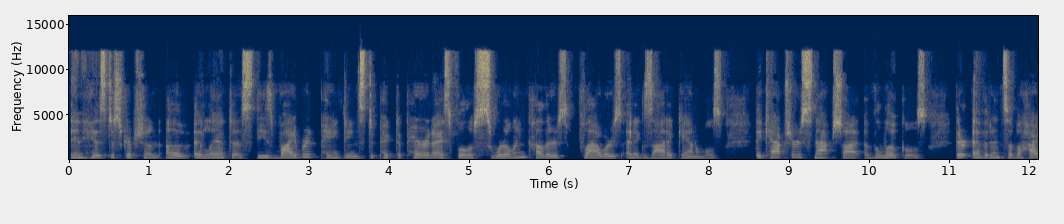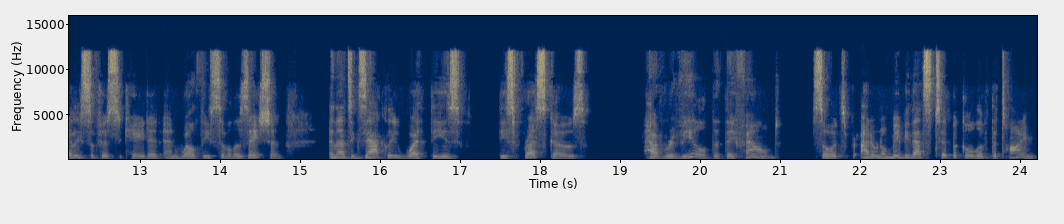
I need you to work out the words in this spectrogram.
in his description of Atlantis, these vibrant paintings depict a paradise full of swirling colors, flowers, and exotic animals. They capture a snapshot of the locals. They're evidence of a highly sophisticated and wealthy civilization. And that's exactly what these these frescoes have revealed that they found. So it's, I don't know, maybe that's typical of the time.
